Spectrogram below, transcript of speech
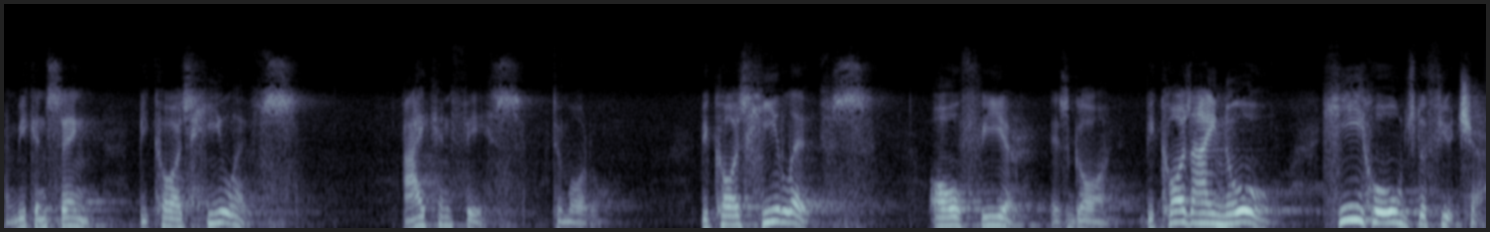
And we can sing, Because He lives, I can face tomorrow. Because He lives, all fear is gone. Because I know He holds the future,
